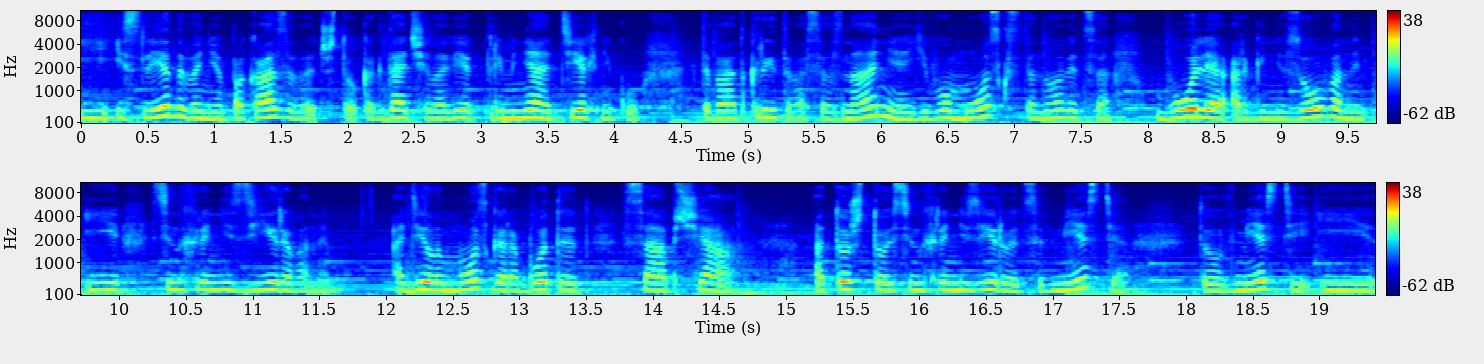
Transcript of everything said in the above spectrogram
И исследования показывают, что когда человек применяет технику этого открытого сознания, его мозг становится более организованным и синхронизированным. Отделы мозга работают сообща, а то, что синхронизируется вместе, то вместе и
